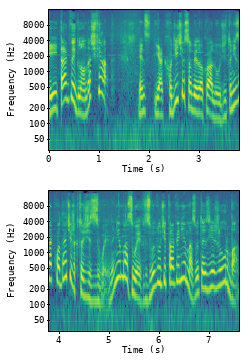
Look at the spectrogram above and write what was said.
I tak wygląda świat. Więc jak chodzicie sobie dookoła ludzi, to nie zakładajcie, że ktoś jest zły. No nie ma złych. Złych ludzi prawie nie ma. Zły to jest Jerzy Urban.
